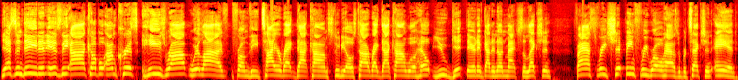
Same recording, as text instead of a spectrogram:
Yes, indeed. It is the odd couple. I'm Chris. He's Rob. We're live from the TireRack.com studios. TireRack.com will help you get there. They've got an unmatched selection, fast free shipping, free roll hazard protection, and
